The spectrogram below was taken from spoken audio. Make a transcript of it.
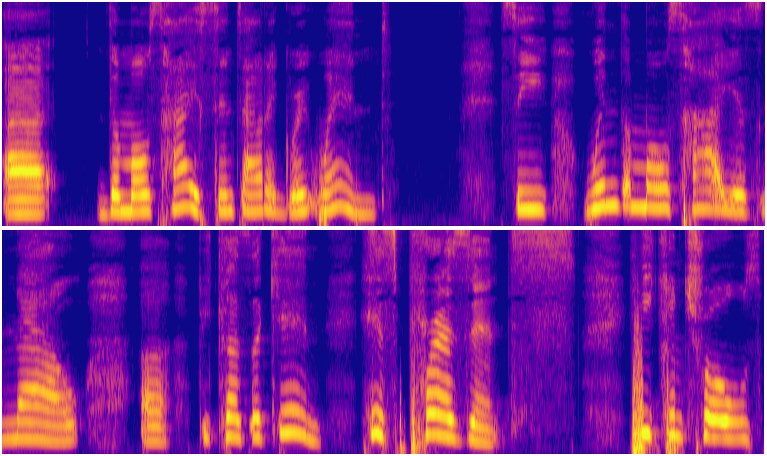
uh, the Most High sent out a great wind. See, when the Most High is now, uh, because again, His presence, He controls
